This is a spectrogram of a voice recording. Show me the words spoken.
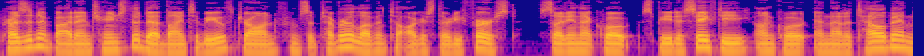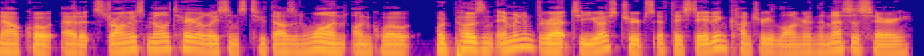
President Biden changed the deadline to be withdrawn from September 11th to August 31st, citing that, quote, speed is safety, unquote, and that a Taliban now, quote, at its strongest militarily since 2001, unquote, would pose an imminent threat to U.S. troops if they stayed in country longer than necessary.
